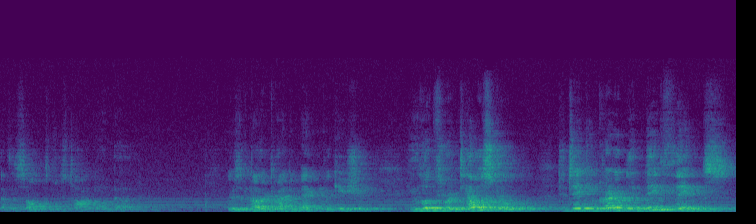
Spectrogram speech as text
that the psalmist was talking about. There's another kind of magnification. You look through a telescope to take incredibly big things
